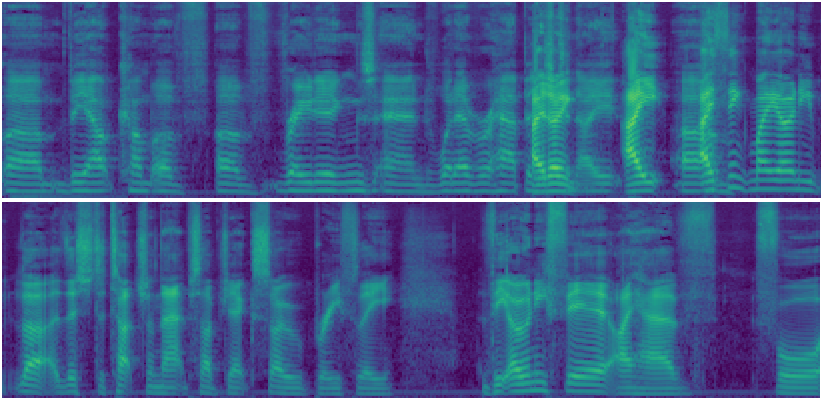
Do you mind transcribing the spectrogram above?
um, the outcome of of ratings and whatever happens I don't. tonight. I I Um, think my only just to touch on that subject so briefly, the only fear I have for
